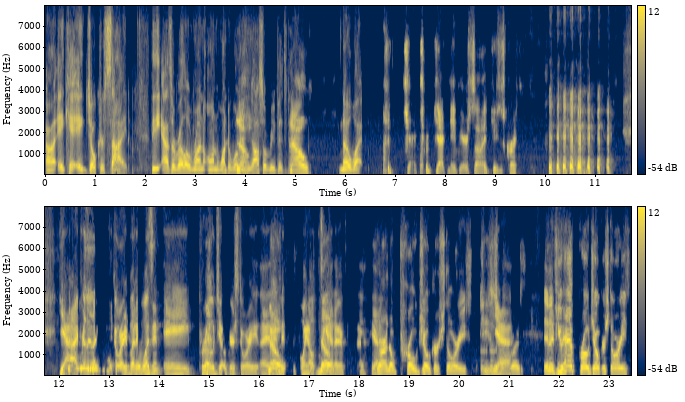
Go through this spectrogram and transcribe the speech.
uh, aka Joker's side. The Azzarello run on Wonder Woman, No. he also revisited. No, No, what? Jack Jack Napier's side. Jesus Christ. Yeah, I really like the story, but it wasn't a pro Joker story. I, I No. missed the point altogether. Uh, There are no pro Joker stories. Jesus Yeah. Christ. And if you have pro Joker stories,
